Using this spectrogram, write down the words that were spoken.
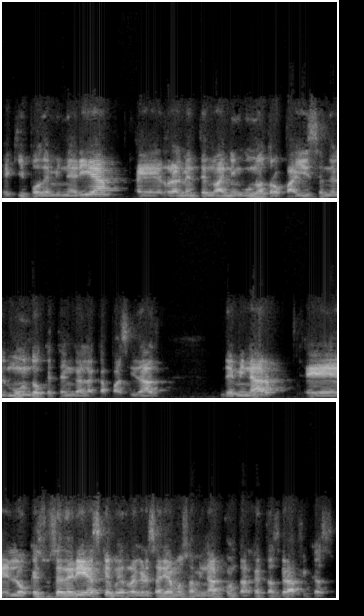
equipo de minería, eh, realmente no hay ningún otro país en el mundo que tenga la capacidad de minar. Eh, lo que sucedería es que regresaríamos a minar con tarjetas gráficas.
